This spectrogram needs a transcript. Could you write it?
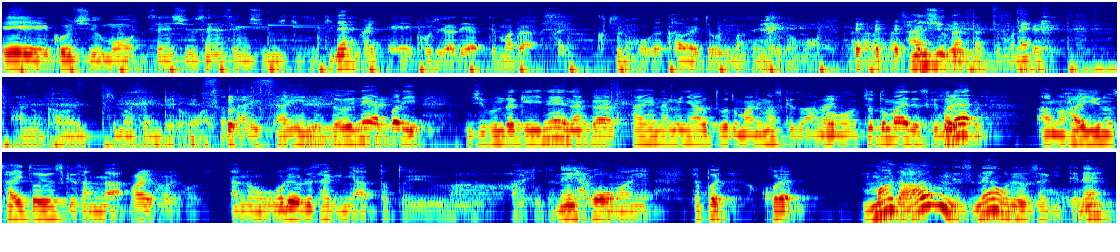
えー、今週も先週、先々週に引き続きね、はいえーこちらでやって、まだ靴の方が乾いておりませんけども、なかなか3週間経ってもね、あの、乾きませんけども、大大変ですよね。やっぱり自分だけね、なんか大変な目に遭うってこともありますけど、あの、はちょっと前ですけどね、はいはいあの、俳優の斎藤洋介さんが、はいはいはい。あの、オレオレ詐欺にあったということでね、はい100万円。やっぱり、これ、まだ合うんですね、オレオレ詐欺ってね。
